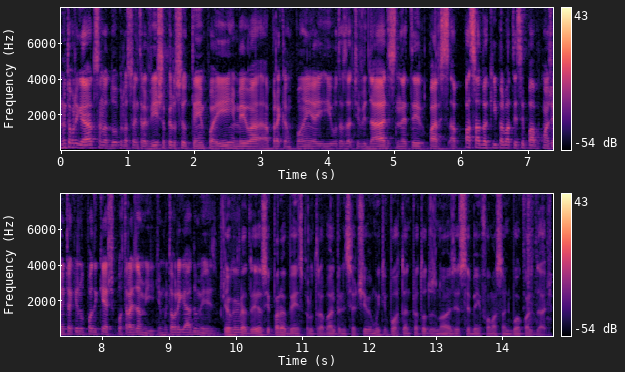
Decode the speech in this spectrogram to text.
Muito obrigado, senador, pela sua entrevista, pelo seu tempo aí, em meio à pré-campanha e outras atividades, né, ter passado aqui para bater esse papo com a gente aqui no podcast Por Trás da Mídia. Muito obrigado mesmo. Eu que agradeço e parabéns pelo trabalho, pela iniciativa. É muito importante para todos nós receber informação de boa qualidade.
